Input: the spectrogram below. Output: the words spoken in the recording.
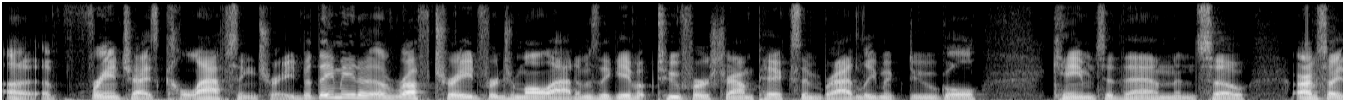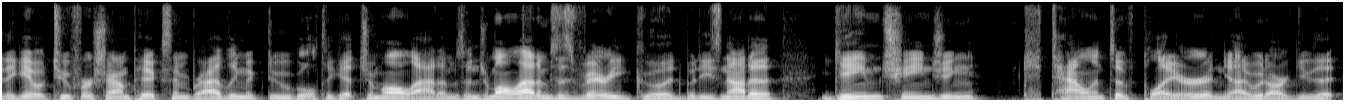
a, a franchise collapsing trade, but they made a, a, rough trade for Jamal Adams. They gave up two first round picks and Bradley McDougald came to them, and so or I'm sorry, they gave up two first round picks and Bradley McDougald to get Jamal Adams. And Jamal Adams is very good, but he's not a game changing talent of player, and I would argue that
